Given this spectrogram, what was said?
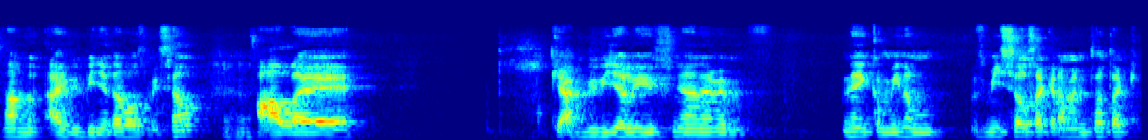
tam aj by, by nedával zmysel. Uh-huh. Ale ak by videli v, ja neviem, nejakom inom zmysel Sacramento, tak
